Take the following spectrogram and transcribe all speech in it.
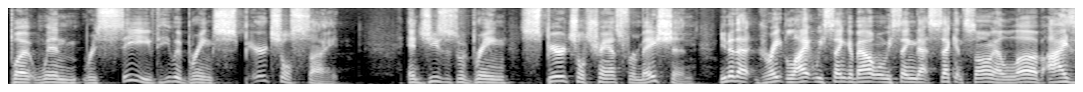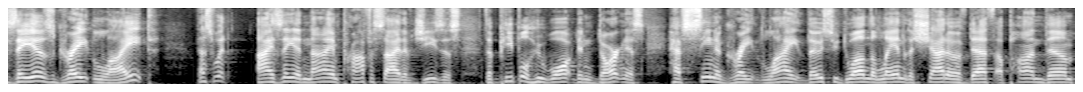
but when received, he would bring spiritual sight and Jesus would bring spiritual transformation. You know that great light we sang about when we sang that second song? I love Isaiah's great light. That's what Isaiah 9 prophesied of Jesus. The people who walked in darkness have seen a great light. Those who dwell in the land of the shadow of death, upon them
